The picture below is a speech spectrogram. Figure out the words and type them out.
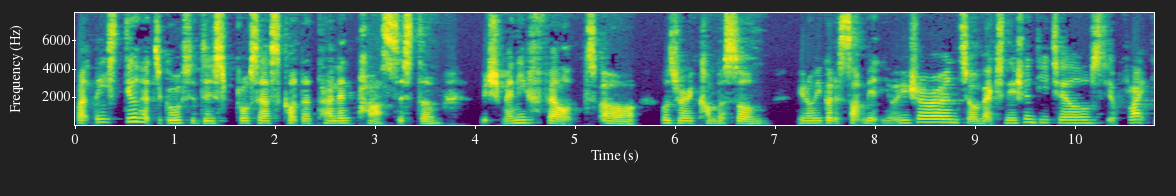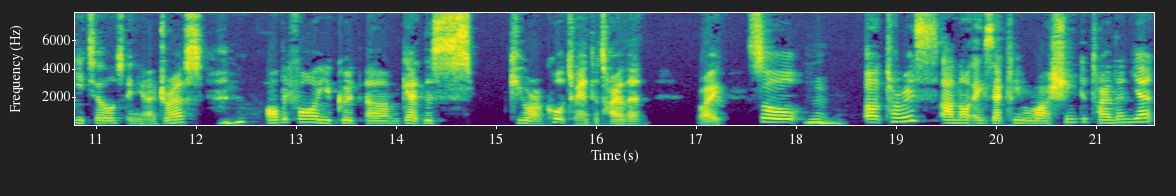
But they still had to go through this process called the Thailand Pass system, which many felt uh, was very cumbersome you know, you got to submit your insurance, your vaccination details, your flight details, and your address, mm-hmm. all before you could um, get this QR code to enter Thailand, right? So mm. uh, tourists are not exactly rushing to Thailand yet.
